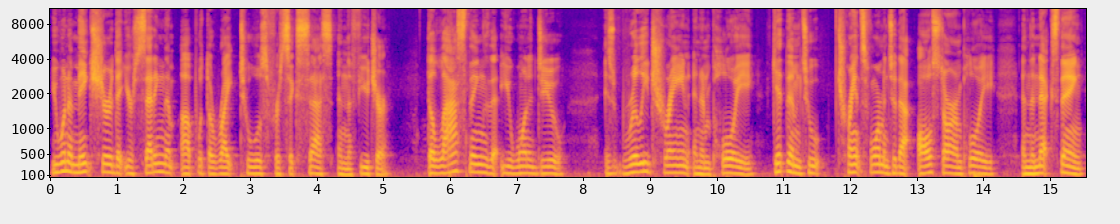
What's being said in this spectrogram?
You want to make sure that you're setting them up with the right tools for success in the future. The last thing that you want to do is really train an employee, get them to transform into that all star employee. And the next thing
